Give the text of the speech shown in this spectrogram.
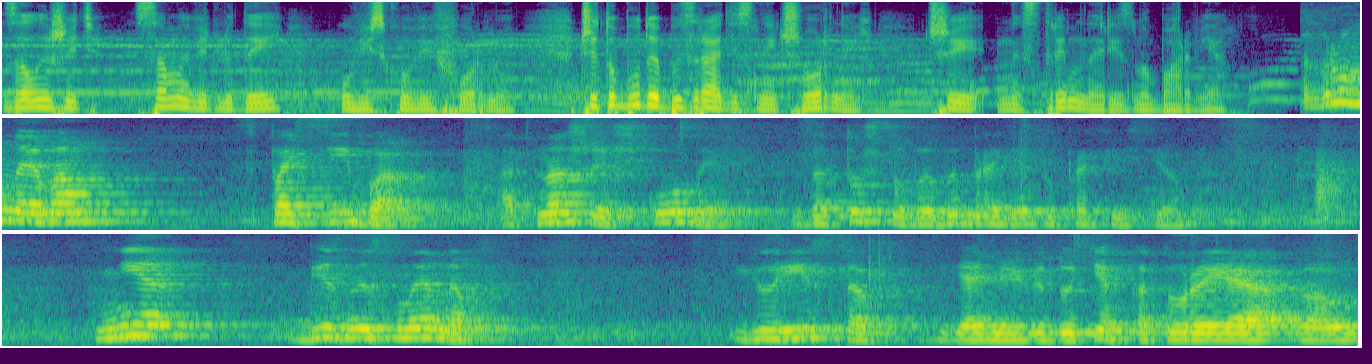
залежить саме від людей у військовій формі. Чи то буде безрадісний чорний, чи нестримне різнобарв'я. Огромное вам спасибо от нашей школы за то, что вы выбрали эту профессию. Не бизнесменов, юристов, я имею в виду тех, которые э,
